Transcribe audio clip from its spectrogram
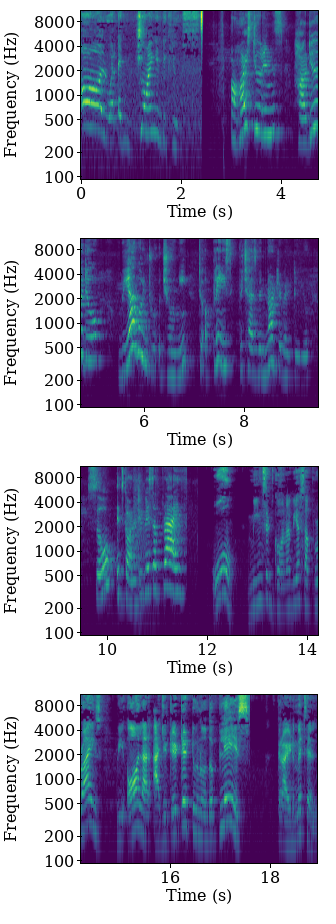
all were enjoying in the cruise. Ahoy students, how do you do? We are going to a journey to a place which has been not revealed to you. So it's going to be a surprise. Oh, means it's gonna be a surprise. We all are agitated to know the place, cried Mithil.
